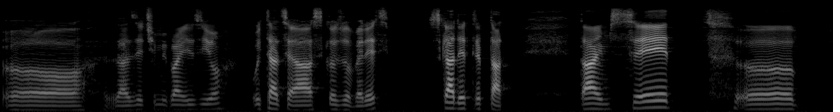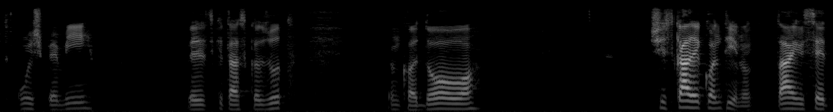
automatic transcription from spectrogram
Uh, la 10.000 mai e ziua. Uitați, a scăzut, vedeți? Scade treptat. Time set, uh, 11.000. Vedeți cât a scăzut? Încă două și scade continuu. Time set.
